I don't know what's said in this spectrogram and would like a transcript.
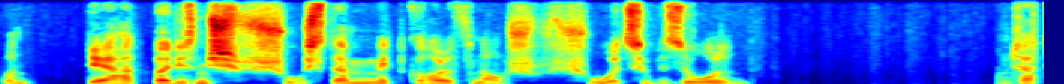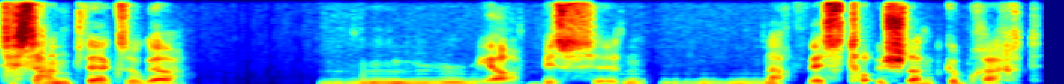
Und der hat bei diesem Schuster mitgeholfen, auch Schuhe zu besohlen und hat das Handwerk sogar mm, ja, bis nach Westdeutschland gebracht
